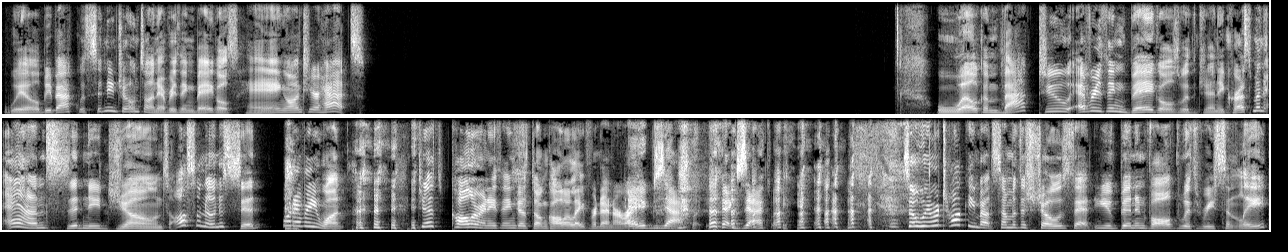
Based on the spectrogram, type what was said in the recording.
We'll be back with Cydney Jones on Everything Bagels. Hang on to your hats. Welcome back to Everything Bagels with Jenny Cressman and Cydney Jones, also known as Sid. Whatever you want. just call her anything, just don't call her late for dinner, right? Exactly, exactly. So we were talking about some of the shows that you've been involved with recently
